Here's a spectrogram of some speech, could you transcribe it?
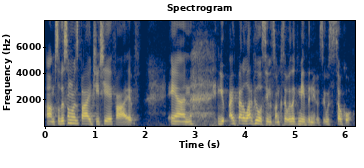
Um, so this one was by GTA 5. And you, I bet a lot of people have seen this one because it like made the news. It was so cool.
